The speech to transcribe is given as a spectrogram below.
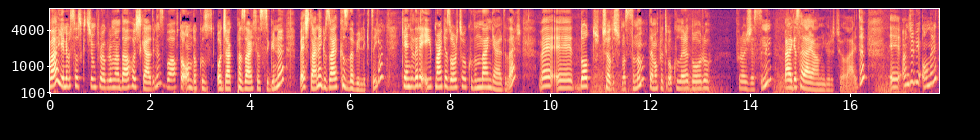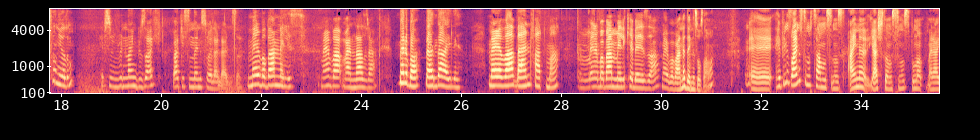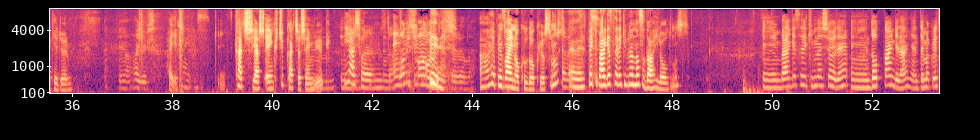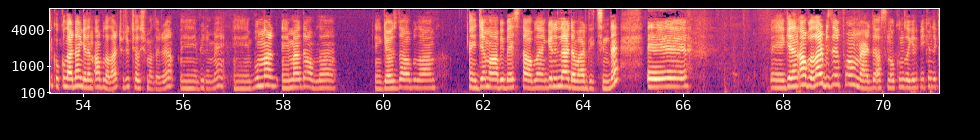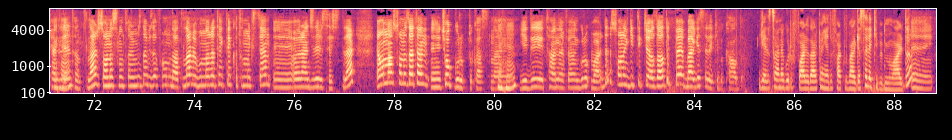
Merhaba, yeni bir Söz Küçüğün programına daha hoş geldiniz. Bu hafta 19 Ocak Pazartesi günü 5 tane güzel kızla birlikteyim. Kendileri Eyüp Merkez Ortaokulu'ndan geldiler ve e, DOT çalışmasının Demokratik Okullara Doğru projesinin belgesel ayağını yürütüyorlardı. E, önce bir onları tanıyalım. Hepsi birbirinden güzel. Belki isimlerini söylerler bize. Merhaba ben Melis. Merhaba ben de Azra. Merhaba ben de Aile. Merhaba ben Fatma. Merhaba ben Melike Beyza. Merhaba ben de Deniz o zaman. Ee, hepiniz aynı sınıftan mısınız? Aynı yaşta mısınız? Bunu merak ediyorum. Hayır. Hayır. Kaç yaş en küçük, kaç yaş en büyük? Bir yaş var aramızda. En 13, küçük 11 11 yaş. Aha, hepiniz aynı okulda okuyorsunuz. Evet. Peki belgesel ekibine nasıl dahil oldunuz? Ee, belgesel ekibine şöyle e, DOT'tan gelen yani demokratik okullardan gelen ablalar çocuk çalışmaları e, birimi. E, bunlar e, Melda abla, e, Gözde abla, e, Cem abi, Beste abla yani gönüller de vardı içinde. Eee Ee, gelen ablalar bize form verdi aslında okulumuza gelip ilk önce kendilerini tanıttılar. Sonra sınıflarımızda bize form dağıttılar ve bunlara tek tek katılmak isteyen e, öğrencileri seçtiler. E, ondan sonra zaten e, çok gruptuk aslında. Hı hı. Yani 7 tane falan grup vardı. Sonra gittikçe azaldık ve belgesel ekibi kaldı. Yedi tane grup vardı derken yedi farklı belgesel ekibi mi vardı? E,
